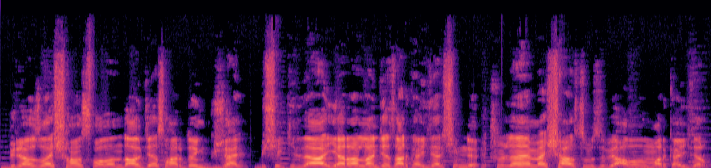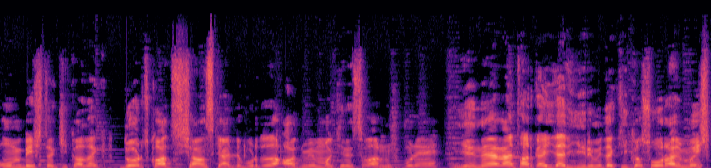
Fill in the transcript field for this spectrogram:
biraz daha şans falan da alacağız. Harbiden güzel bir şekilde yararlanacağız arkadaşlar. Şimdi şuradan hemen şansımızı bir alalım arkadaşlar. 15 dakikalık 4 kat şans geldi. Burada da admin makinesi varmış. Bu ne? Yeni event arkadaşlar 20 dakika sonraymış.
